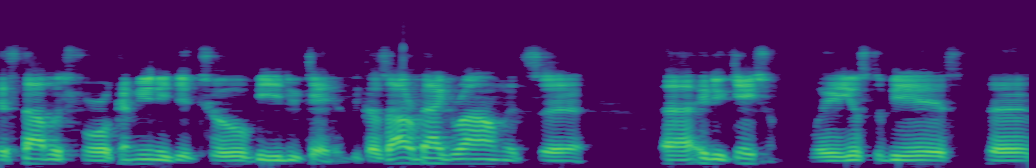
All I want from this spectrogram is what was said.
established for community to be educated because our background it's uh, uh, education. We used to be uh,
